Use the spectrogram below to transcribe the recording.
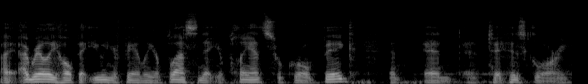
I, I, really hope that you and your family are blessed and that your plants will grow big and, and, and to His glory.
